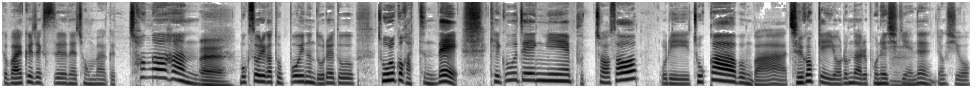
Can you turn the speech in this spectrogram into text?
그 마이클 잭슨의 정말 그 청아한 네. 목소리가 돋보이는 노래도 좋을 것 같은데 개구쟁이에 붙여서 우리 조카분과 즐겁게 이 여름날을 보내시기에는 음. 역시 요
